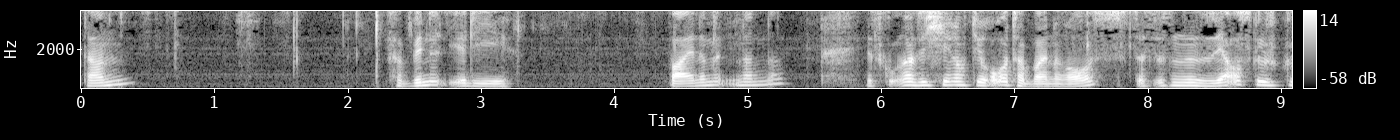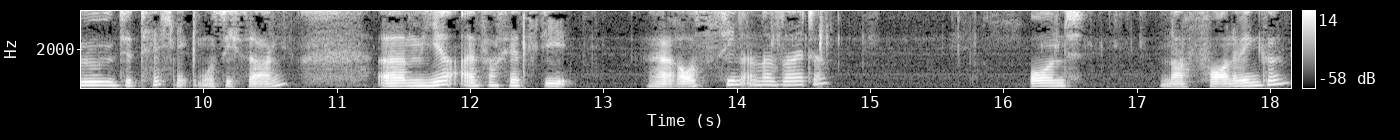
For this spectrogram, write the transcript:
Dann verbindet ihr die Beine miteinander. Jetzt gucken natürlich hier noch die Roboterbeine raus. Das ist eine sehr ausgeklügelte Technik, muss ich sagen. Ähm, hier einfach jetzt die herausziehen an der Seite und nach vorne winkeln.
